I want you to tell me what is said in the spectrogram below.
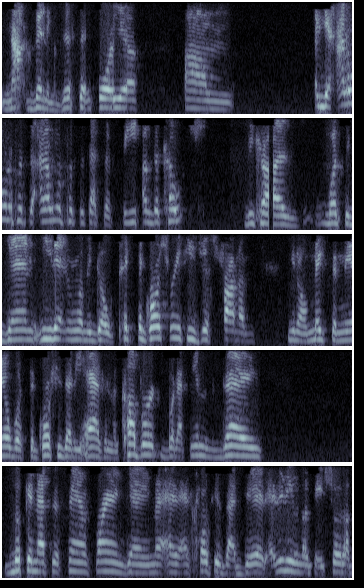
not been existent for you. Um, again, I don't want to put the, I don't want to put this at the feet of the coach because once again, he didn't really go pick the groceries. He's just trying to, you know, make the meal with the groceries that he has in the cupboard. But at the end of the day, looking at the San Fran game as, as close as I did, I didn't even know they showed up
